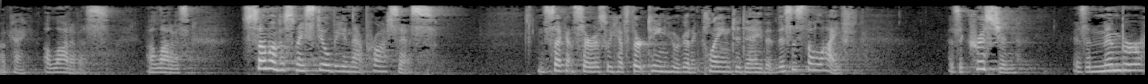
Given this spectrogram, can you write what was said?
Okay, a lot of us. A lot of us. Some of us may still be in that process. In the second service, we have 13 who are going to claim today that this is the life as a Christian, as a member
